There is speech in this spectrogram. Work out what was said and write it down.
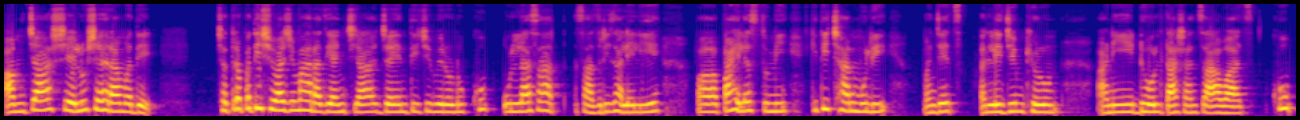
आमच्या शेलू शहरामध्ये छत्रपति शिवाजी महाराज यांच्या जयंतीची मिरवणूक खूप उल्हासात साजरी झालेली आहे. पा पाहिलंच तुम्ही किती छान मुली म्हणजेच लेझिम खेळून आणि ढोल ताशांचा आवाज खूप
